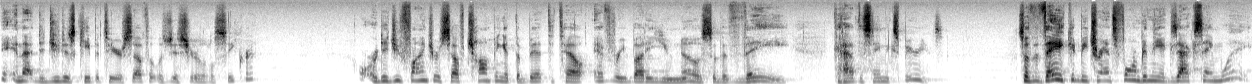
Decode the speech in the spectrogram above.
In that, did you just keep it to yourself? It was just your little secret? Or did you find yourself chomping at the bit to tell everybody you know so that they could have the same experience? So that they could be transformed in the exact same way?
